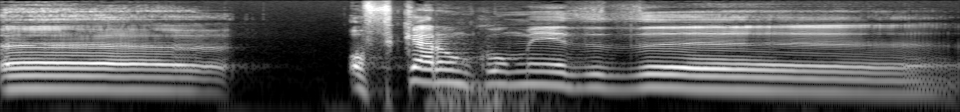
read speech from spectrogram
Eh, ou ficaram com medo de.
